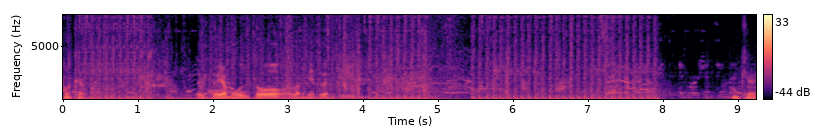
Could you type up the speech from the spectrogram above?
Ok. Ricrea molto l'ambiente del film. Ok.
